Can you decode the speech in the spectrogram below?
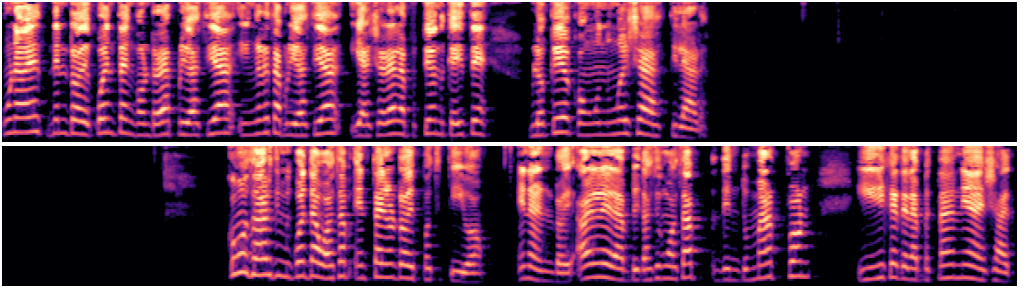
Una vez dentro de cuenta encontrarás privacidad, ingresa a privacidad y hallarás la opción que dice bloqueo con un huella dactilar. ¿Cómo saber si mi cuenta WhatsApp está en otro dispositivo? En Android, abre la aplicación WhatsApp de tu smartphone y dirígete a la pestaña de chat.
